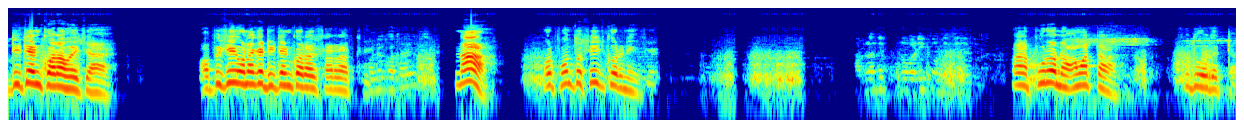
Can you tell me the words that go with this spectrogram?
ডিটেন করা হয়েছে হ্যাঁ। অফিসেই ওনাকে ডিটেন করা হয়েছে সারা রাত্রি। না ওর ফোন তো সিজ করে নিয়েছে। হ্যাঁ পুরো না আমারটা না শুধু ওদেরটা।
